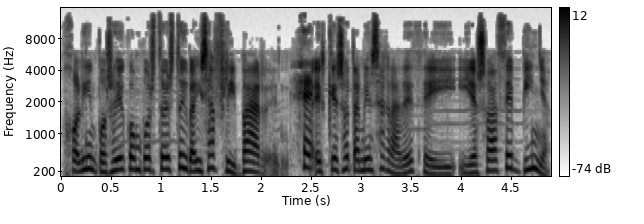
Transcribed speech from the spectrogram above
jolín, pues hoy he compuesto esto y vais a flipar. Es que eso también se agradece y, y eso hace piña.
